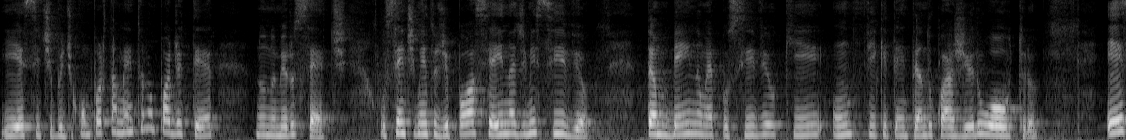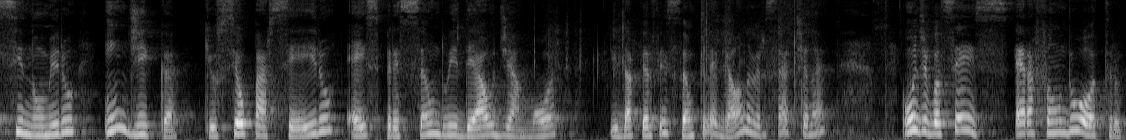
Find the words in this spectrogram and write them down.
E esse tipo de comportamento não pode ter no número 7. O sentimento de posse é inadmissível. Também não é possível que um fique tentando coagir o outro. Esse número indica que o seu parceiro é expressão do ideal de amor e da perfeição. Que legal, número 7, né? Um de vocês era fã do outro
